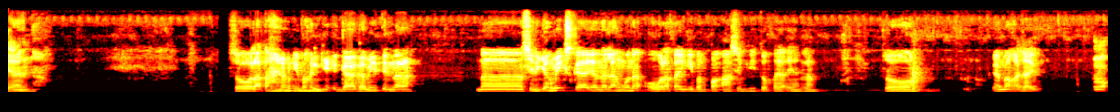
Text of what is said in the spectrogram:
Yan. So wala tayong ibang gagamitin na na sinigang mix kaya yan na lang muna o wala tayong ibang pang-asim dito kaya yan lang. So yan mga kajay. Oh,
